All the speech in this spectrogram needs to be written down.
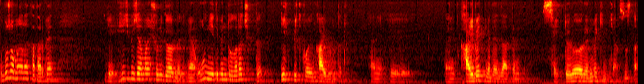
Bu zamana kadar ben hiçbir zaman şunu görmedim. Yani 17 bin dolara çıktı. İlk bitcoin kaybımdır. Yani e, yani kaybetmeden zaten sektörü öğrenmek imkansız da.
